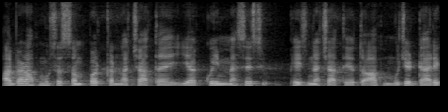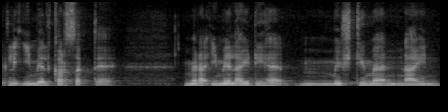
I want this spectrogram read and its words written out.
अगर आप मुझसे संपर्क करना चाहते हैं या कोई मैसेज भेजना चाहते हैं तो आप मुझे डायरेक्टली ईमेल कर सकते हैं। मेरा ईमेल आईडी है Mishti man nine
